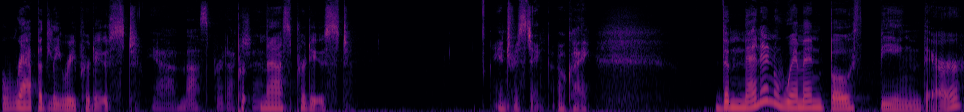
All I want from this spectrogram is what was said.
rapidly reproduced, Mass pr- production. mass produced. Interesting. Okay. The men and women both being there,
